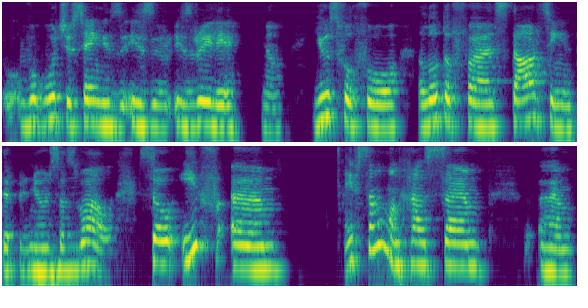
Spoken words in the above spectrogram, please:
what you're saying is is is really you know useful for a lot of uh, starting entrepreneurs mm-hmm. as well. So if um if someone has um, um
